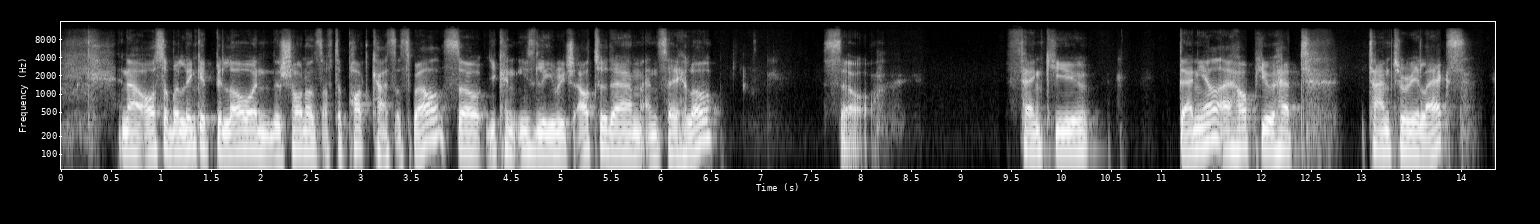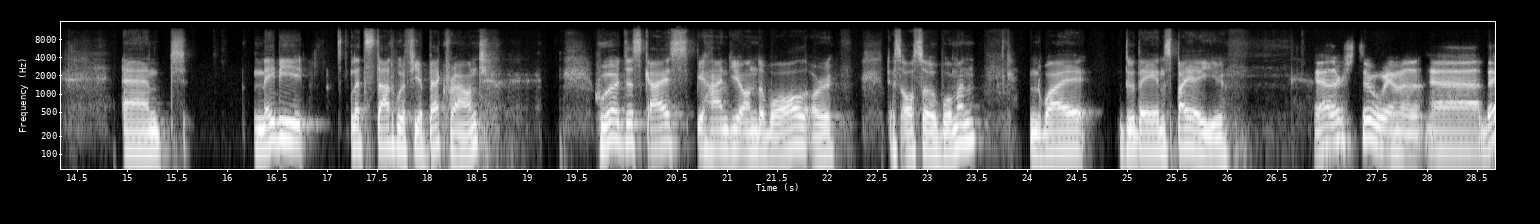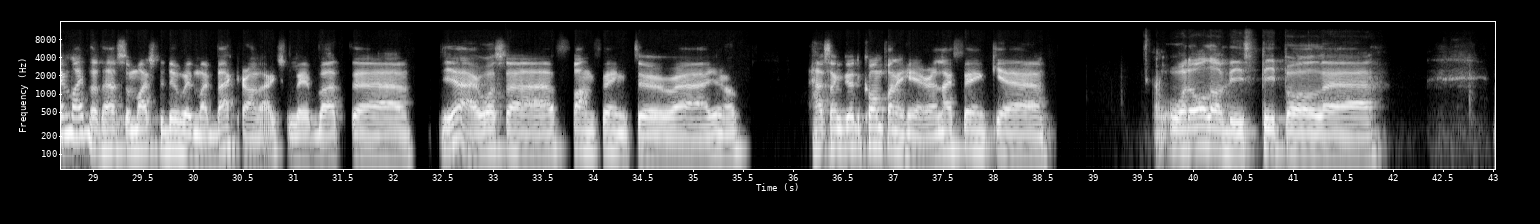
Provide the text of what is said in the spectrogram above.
And I also will link it below in the show notes of the podcast as well. So you can easily reach out to them and say hello. So thank you, Daniel. I hope you had time to relax. And maybe let's start with your background. Who are these guys behind you on the wall? Or there's also a woman. And why do they inspire you? Yeah, there's two women. Uh, they might not have so much to do with my background actually, but uh, yeah, it was a fun thing to uh, you know have some good company here, and I think uh, what all of these people uh,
